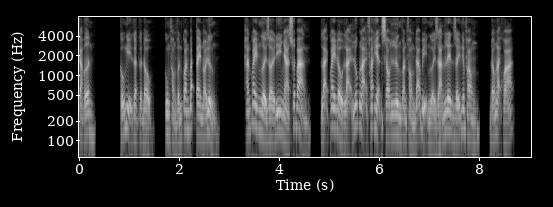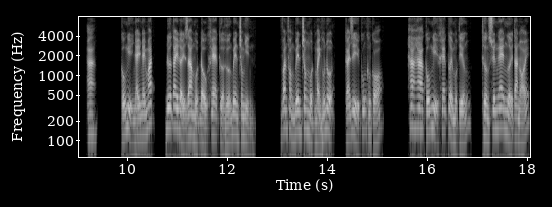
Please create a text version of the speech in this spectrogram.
Cảm ơn. Cố nghị gật gật đầu, cùng phỏng vấn quan bắt tay nói đừng. Hắn quay người rời đi nhà xuất bản, lại quay đầu lại lúc lại phát hiện sau lưng văn phòng đã bị người dán lên giấy niêm phong, đóng lại khóa. A, cố nghị nháy nháy mắt, đưa tay đẩy ra một đầu khe cửa hướng bên trong nhìn. Văn phòng bên trong một mảnh hỗn độn, cái gì cũng không có. Ha ha, cố nghị khép cười một tiếng, thường xuyên nghe người ta nói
